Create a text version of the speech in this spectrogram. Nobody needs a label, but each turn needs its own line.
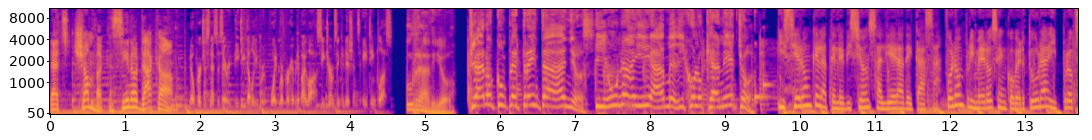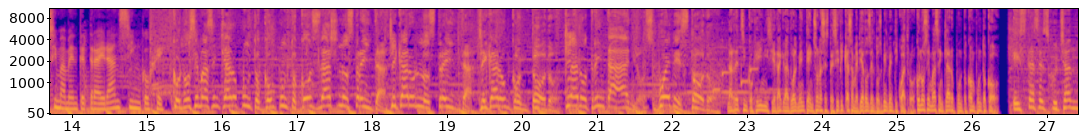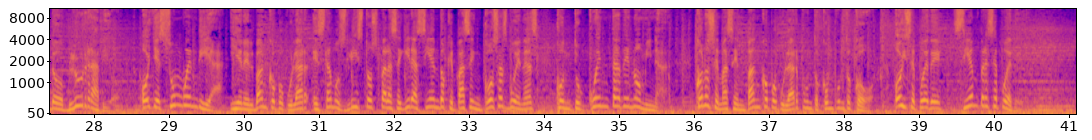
That's chumbacasino.com.
No purchase necessary. BGW. Void were prohibited by law. See terms and conditions. 18 plus.
Tu radio.
Claro cumple 30 años y una IA me dijo lo que han hecho.
Hicieron que la televisión saliera de casa. Fueron primeros en cobertura y próximamente traerán 5G.
Conoce más en claro.com.co slash los 30. Llegaron los 30. Llegaron con todo. Claro 30 años. Puedes todo.
La red 5G iniciará gradualmente en zonas específicas a mediados del 2024. Conoce más en claro.com.co.
Estás escuchando Blue Radio. Hoy es un buen día y en el Banco Popular estamos listos para seguir haciendo que pasen cosas buenas con tu cuenta de nómina. Conoce más en bancopopular.com.co. Hoy se puede, siempre se puede.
